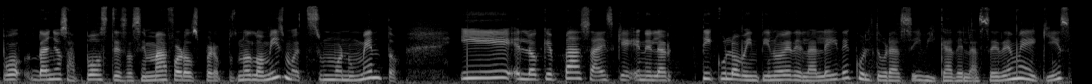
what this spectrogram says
po- daños a postes, a semáforos, pero pues no es lo mismo, este es un monumento. Y lo que pasa es que en el artículo 29 de la Ley de Cultura Cívica de la CDMX,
